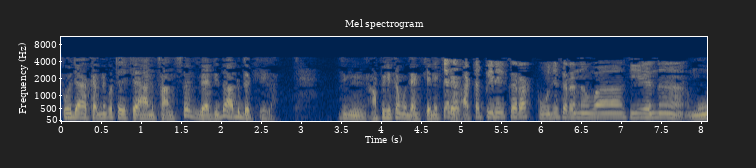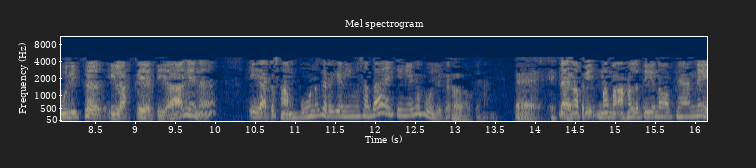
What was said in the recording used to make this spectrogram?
පූජා කරනකොට ඒකේ ආනිසංස වැඩිද අඩුද කියලා. ඉතින් අපි හිතමු දැන් කෙනෙක් කියන්නේ අටපිරිකරක් පූජා කරනවා කියන මූලික ඉලක්කය තියාගෙන ඒ අට සම්පූර්ණ කර ගැනීම සඳහා එකින් එක පූජා කරනවා කියන්නේ. දැන් අපි මම අහලා තියෙනවා අපි කියන්නේ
